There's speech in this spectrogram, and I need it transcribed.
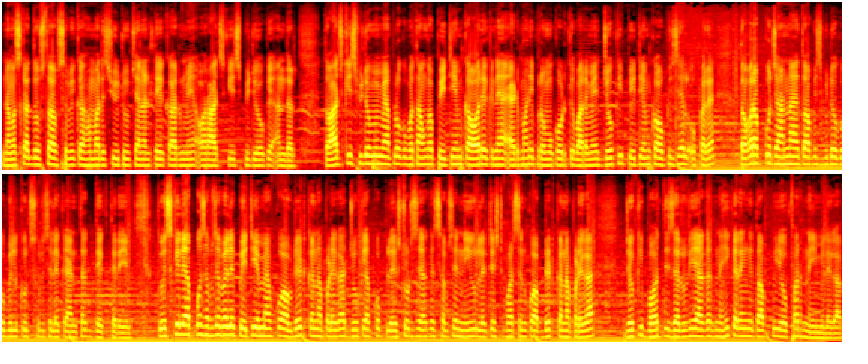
नमस्कार दोस्तों, आप सभी का हमारे इस यूट्यूब चैनल टेक आर में और आज की इस वीडियो के अंदर। तो आज की इस वीडियो में मैं आप लोगों को बताऊँगा पेटीएम का और एक नया एडमानी प्रोमो कोड के बारे में, जो कि पेटीएम का ऑफिशियल ऑफ़र है। तो अगर आपको जानना है तो आप इस वीडियो को बिल्कुल शुरू से लेकर एंड तक देखते रहिए। तो इसके लिए आपको सबसे पहले पेटीएम में आपको अपडेट करना पड़ेगा, जो कि आपको प्ले स्टोर से जाकर सबसे न्यू लेटेस्ट वर्सन को अपडेट करना पड़ेगा, जो कि बहुत ही ज़रूरी है। अगर नहीं करेंगे तो आपको ये ऑफ़र नहीं मिलेगा।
